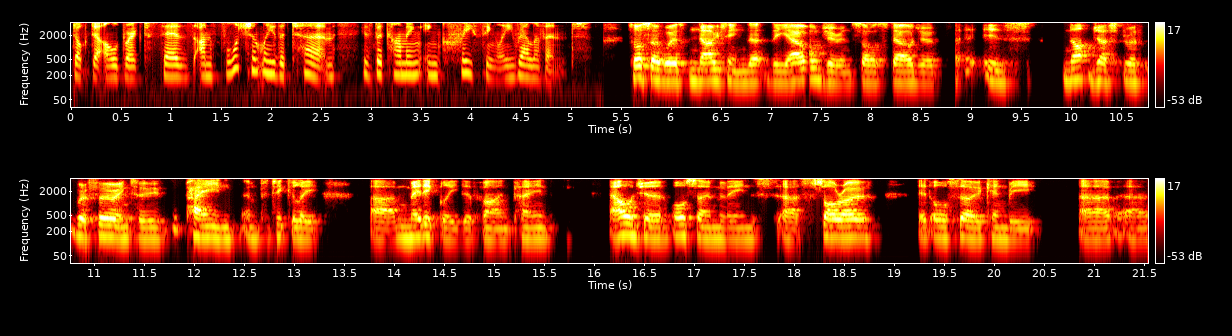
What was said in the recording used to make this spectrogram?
Dr. Albrecht says unfortunately the term is becoming increasingly relevant. It's also worth noting that the alga in solastalgia is not just re- referring to pain and particularly uh, medically defined pain. Alga also means uh, sorrow. It also can be uh, uh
